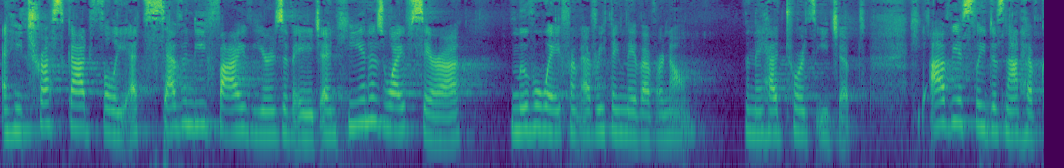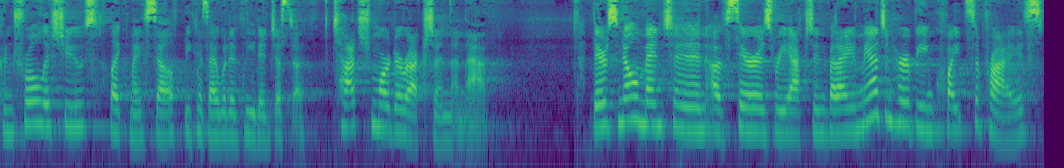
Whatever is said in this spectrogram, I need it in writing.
and he trusts God fully at 75 years of age. And he and his wife Sarah move away from everything they've ever known. And they head towards Egypt. He obviously does not have control issues like myself because I would have needed just a touch more direction than that. There's no mention of Sarah's reaction, but I imagine her being quite surprised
